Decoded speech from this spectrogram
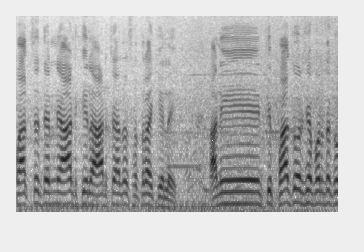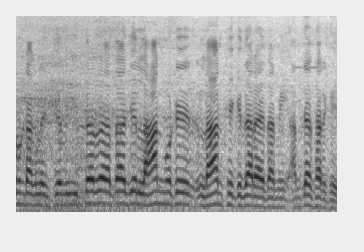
पाचचं त्यांनी आठ केलं आठचं आता सतरा केलं आहे आणि ते पाच वर्षापर्यंत करून टाकलं तर इतर आता जे लहान मोठे लहान ठेकेदार आहेत आम्ही आमच्यासारखे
